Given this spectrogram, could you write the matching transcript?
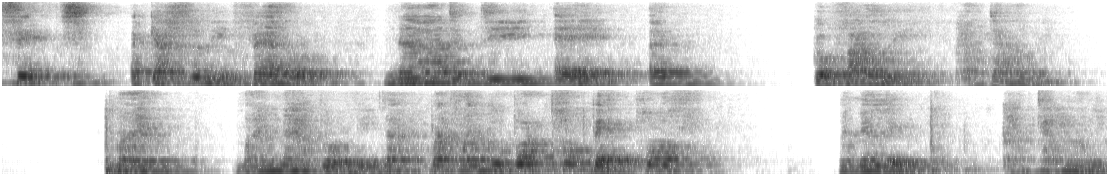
Sut y gallwn ni feddwl nad ydy e yn gofalu amdano ni? Mae'n mae nabod ni. Na, mae'n mae gwybod popeth, pob manylun amdano ni.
